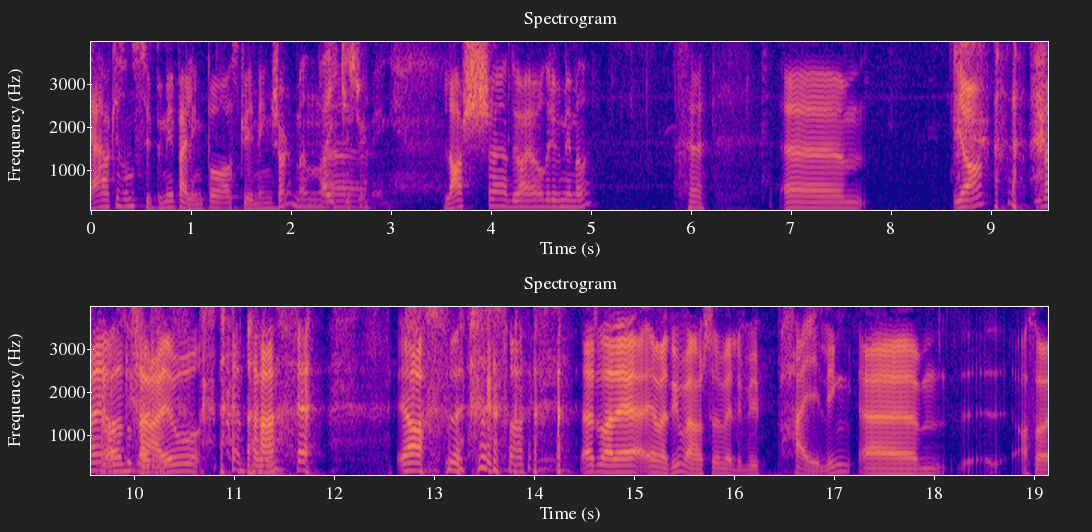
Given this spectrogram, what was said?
Jeg har ikke sånn supermye peiling på streaming sjøl, men Nei, ikke eh, streaming. Lars, eh, du har jo drevet mye med det. um, Ja. Nei, altså, det er jo? Ja. det er sånn jeg, vet ikke om jeg har så veldig mye peiling. Ehm, altså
